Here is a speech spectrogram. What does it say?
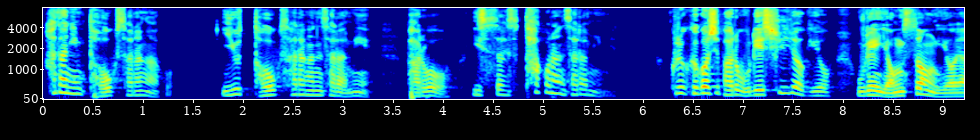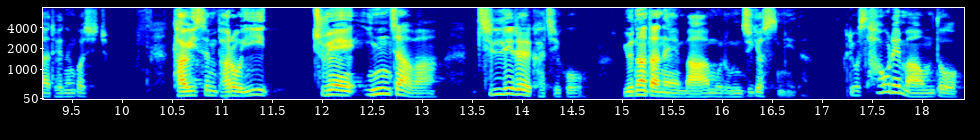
하나님 더욱 사랑하고 이웃 더욱 사랑하는 사람이 바로 이 세상에서 탁월한 사람입니다. 그리고 그것이 바로 우리의 실력이요, 우리의 영성이어야 되는 것이죠. 다윗은 바로 이 주의 인자와 진리를 가지고 요나단의 마음을 움직였습니다. 그리고 사울의 마음도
